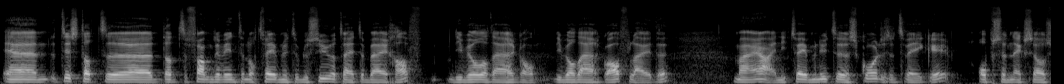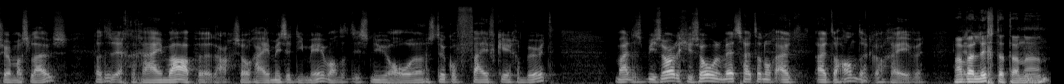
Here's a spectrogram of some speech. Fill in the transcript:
En het is dat, eh, dat Frank de Winter nog twee minuten blessuretijd erbij gaf. Die wilde, dat eigenlijk al, die wilde eigenlijk al afleiden. Maar ja, in die twee minuten scoorden ze twee keer op zijn Excelsior Maasluis. Dat is echt een geheim wapen. Nou, zo geheim is het niet meer, want het is nu al een stuk of vijf keer gebeurd. Maar het is bizar dat je zo een wedstrijd dan nog uit, uit de handen kan geven. Maar waar ligt dat dan aan?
